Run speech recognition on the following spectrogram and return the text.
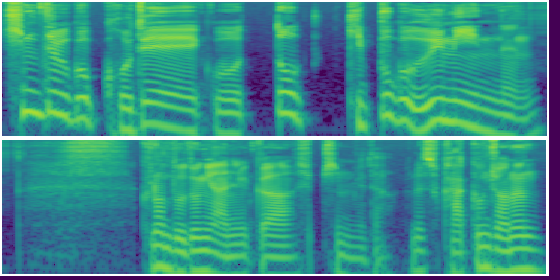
힘들고 고되고 또 기쁘고 의미 있는 그런 노동이 아닐까 싶습니다. 그래서 가끔 저는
